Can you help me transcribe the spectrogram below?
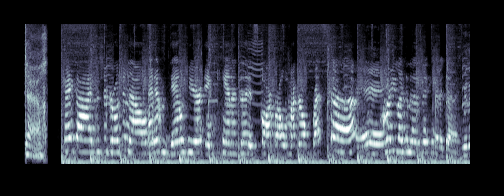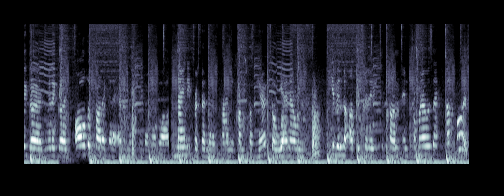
girl. Hey guys, it's your girl Janelle, and I'm down here in Canada in Scarborough with my girl Fresca. Hey. How are you liking the event here today? Really good, really good. All the product that I ever mentioned on my blog, 90% of the time it comes from here. So when I was given the opportunity to come and promote, I was like, of course.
